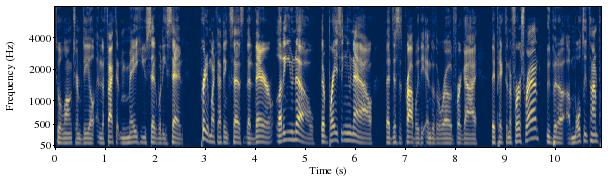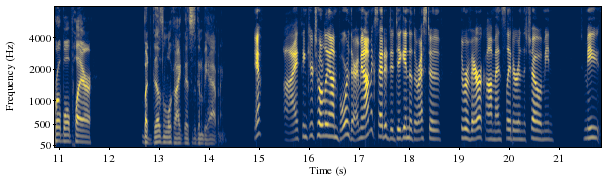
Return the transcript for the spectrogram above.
to a long term deal. And the fact that Mayhew said what he said pretty much I think says that they're letting you know, they're bracing you now that this is probably the end of the road for a guy they picked in the first round who's been a, a multi time Pro Bowl player, but it doesn't look like this is going to be happening. I think you're totally on board there. I mean, I'm excited to dig into the rest of the Rivera comments later in the show. I mean, to me,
